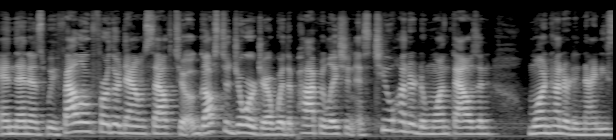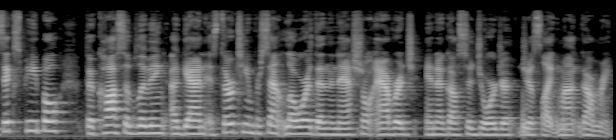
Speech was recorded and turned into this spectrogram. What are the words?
And then as we follow further down south to Augusta, Georgia, where the population is 201,196 people, the cost of living again is 13% lower than the national average in Augusta, Georgia, just like Montgomery.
